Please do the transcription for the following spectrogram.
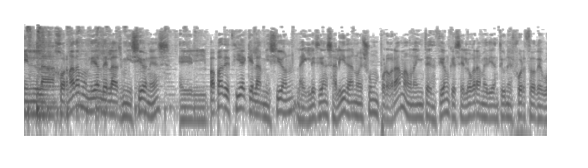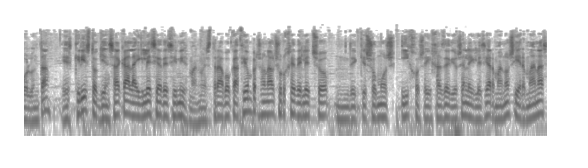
En la Jornada Mundial de las Misiones, el Papa decía que la misión, la Iglesia en salida, no es un programa, una intención que se logra mediante un esfuerzo de voluntad. Es Cristo quien saca a la Iglesia de sí misma. Nuestra vocación personal surge del hecho de que somos hijos e hijas de Dios en la Iglesia, hermanos y hermanas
